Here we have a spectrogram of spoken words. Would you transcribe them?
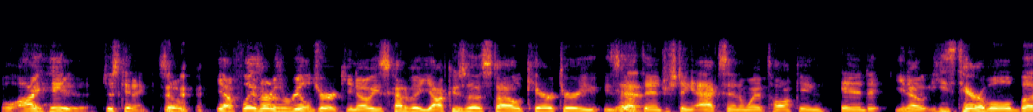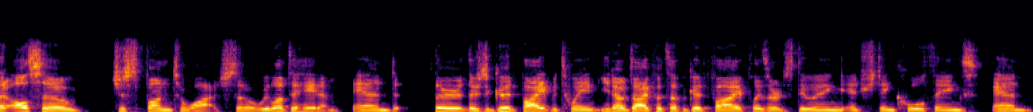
well, I hated it. Just kidding. So, yeah, Flazard is a real jerk. You know, he's kind of a Yakuza style character. He, has Yeah. got the interesting accent and way of talking. And, you know, he's terrible, but also just fun to watch. So we love to hate him. And there, there's a good fight between, you know, Dai puts up a good fight. Flazard's doing interesting, cool things. And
